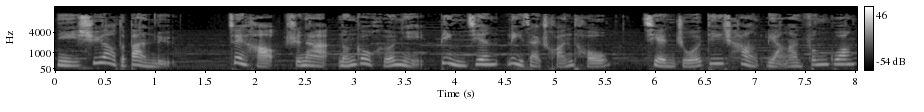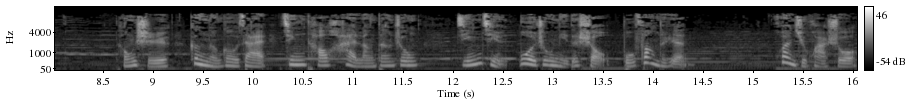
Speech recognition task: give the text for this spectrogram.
你需要的伴侣。”最好是那能够和你并肩立在船头，浅酌低唱两岸风光，同时更能够在惊涛骇浪当中紧紧握住你的手不放的人。换句话说，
